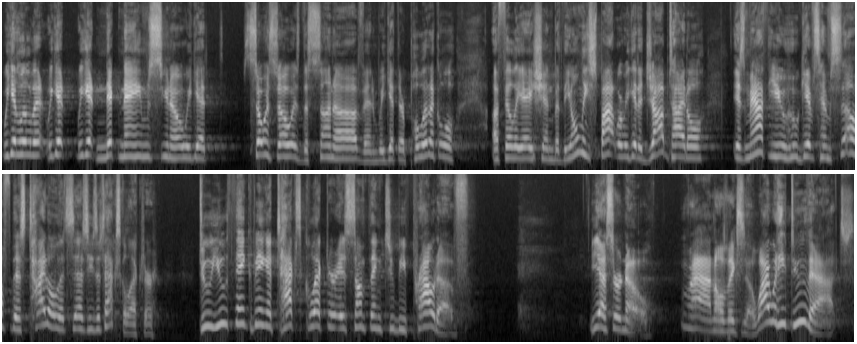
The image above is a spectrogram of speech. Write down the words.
We get a little bit. We get we get nicknames. You know, we get so and so is the son of, and we get their political affiliation. But the only spot where we get a job title is Matthew, who gives himself this title that says he's a tax collector. Do you think being a tax collector is something to be proud of? Yes or no? I don't think so. Why would he do that?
